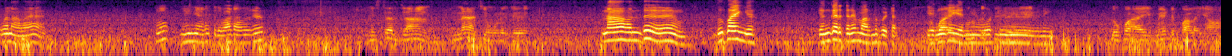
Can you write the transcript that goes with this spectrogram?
இவனா அவன். ம் நீ இடத்துல வாடா அவரு. மிஸ்டர் ஜான் என்ன ஆச்சு உங்களுக்கு? நான் வந்து துபாய்ங்க. எங்கே இருக்கனே மறந்து போயிட்டேன். எங்கே என்ன ஓட்டு துபாய் மேட்டுப்பாளையம்.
